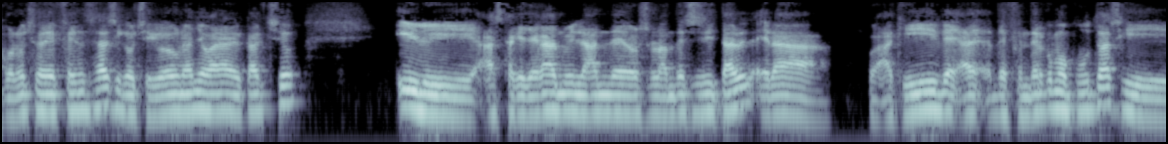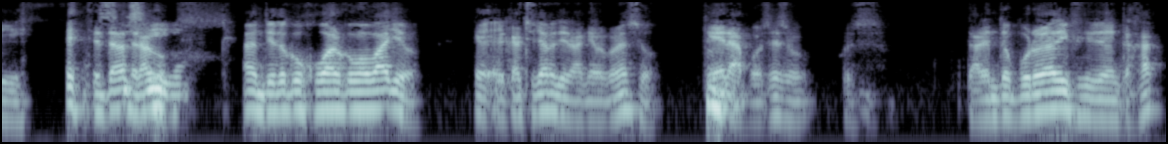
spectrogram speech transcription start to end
con ocho defensas y consiguió un año ganar el calcio. Y, hasta que llega el Milan de los holandeses y tal, era pues, aquí de, defender como putas y intentar hacer algo. Entiendo que un jugador como Bayo, el calcio ya no tiene nada que ver con eso. Que mm. era, pues eso, pues talento puro era difícil de encajar.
